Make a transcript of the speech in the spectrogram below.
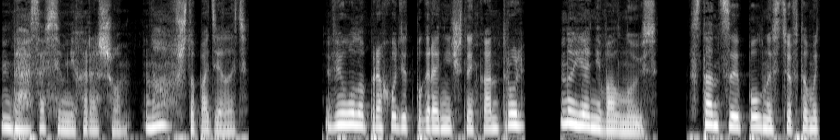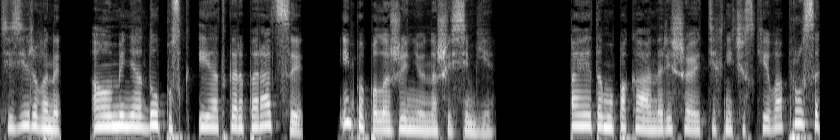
Да, совсем нехорошо, но что поделать. Виола проходит пограничный контроль, но я не волнуюсь. Станции полностью автоматизированы, а у меня допуск и от корпорации, и по положению нашей семьи. Поэтому пока она решает технические вопросы,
